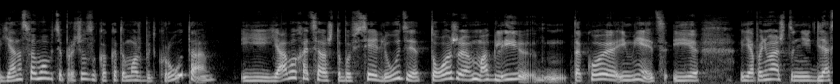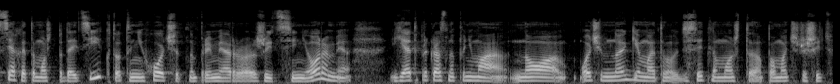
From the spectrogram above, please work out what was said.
я на своем опыте прочувствовала, как это может быть круто, и я бы хотела, чтобы все люди тоже могли такое иметь. И я понимаю, что не для всех это может подойти. Кто-то не хочет, например, жить с сеньорами. Я это прекрасно понимаю. Но очень многим это действительно может помочь решить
